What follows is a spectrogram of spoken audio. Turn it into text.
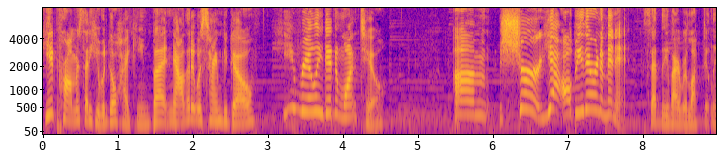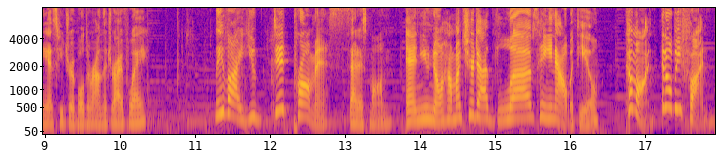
He had promised that he would go hiking, but now that it was time to go, he really didn't want to. Um, sure, yeah, I'll be there in a minute, said Levi reluctantly as he dribbled around the driveway. Levi, you did promise, said his mom, and you know how much your dad loves hanging out with you. Come on, it'll be fun.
